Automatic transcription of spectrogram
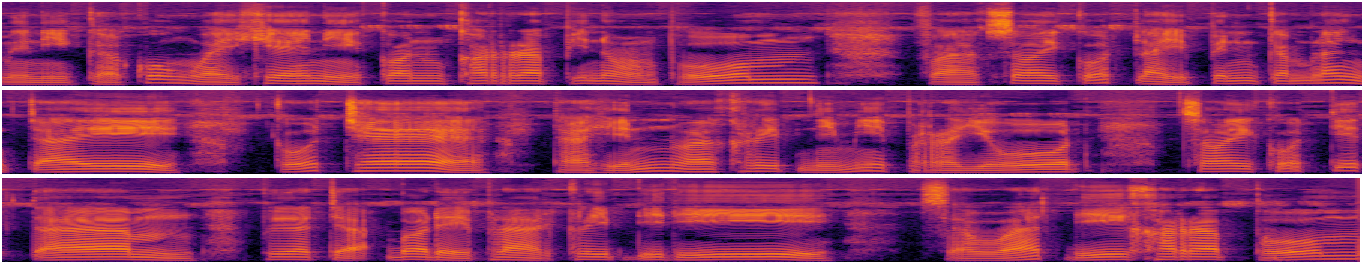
มือนี้ก็คงไว้แค่นี้ก่อนครับพี่น้องผม ฝากซอยกดไลค์เป็นกำลังใจ กดแชร์ถ้าเห็นว่าคลิปนี้มีประโยชน์ซอยกดติดตาม เพื่อจะบ่ได้พลาดคลิปดีๆ สวัสดีครับผม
